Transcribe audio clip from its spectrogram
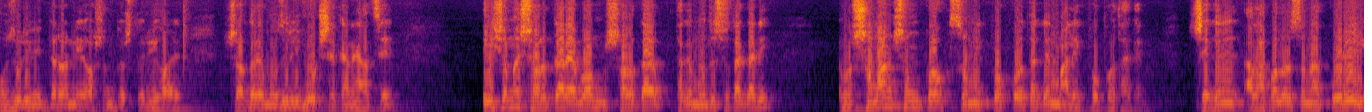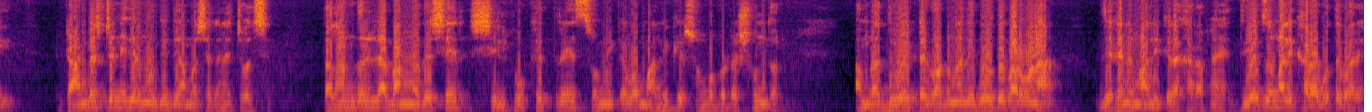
মজুরি নির্ধারণ নিয়ে অসন্তোষ তৈরি হয়, সরকারের মজুরি বোর্ড সেখানে আছে। এই সময় সরকার এবং সরকার থাকে মধ্যস্থতাকারী এবং সমান সংখ্যক শ্রমিক পক্ষ থাকেন, মালিক পক্ষ থাকেন। সেখানে আলাপ আলোচনা করেই একটা আন্ডারস্ট্যান্ডিংয়ের মধ্যে দিয়ে আমরা সেখানে চলছে। আলহামদুলিল্লাহ বাংলাদেশের শিল্প ক্ষেত্রে শ্রমিক এবং মালিকের সম্পর্কটা সুন্দর। আমরা দু একটা ঘটনা দিয়ে বলতে পারব না যেখানে মালিকেরা খারাপ। হ্যাঁ দু একজন মালিক খারাপ হতে পারে।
